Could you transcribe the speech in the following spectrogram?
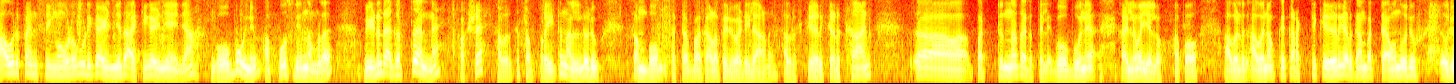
ആ ഒരു ഫെൻസിങ്ങോട് കൂടി കഴിഞ്ഞ് ഇതാക്കി കഴിഞ്ഞ് കഴിഞ്ഞാൽ ഗോപുവിനും അപ്പൂസിനും നമ്മൾ വീടിന്റെ അകത്ത് തന്നെ പക്ഷേ അവർക്ക് സെപ്പറേറ്റ് നല്ലൊരു സംഭവം സെറ്റപ്പ് ആക്കാനുള്ള പരിപാടിയിലാണ്. അവർക്ക് കയറി കിടക്കാൻ പറ്റുന്ന തരത്തിൽ ഗോപുവിന് കല്ലിന് വയ്യല്ലോ. അപ്പോൾ അവൻ അവനൊക്കെ കറക്റ്റ് കയറി കിടക്കാൻ പറ്റാവുന്ന ഒരു ഒരു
